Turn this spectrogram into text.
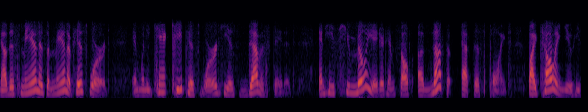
Now this man is a man of his word, and when he can't keep his word, he is devastated and he's humiliated himself enough at this point by telling you he's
